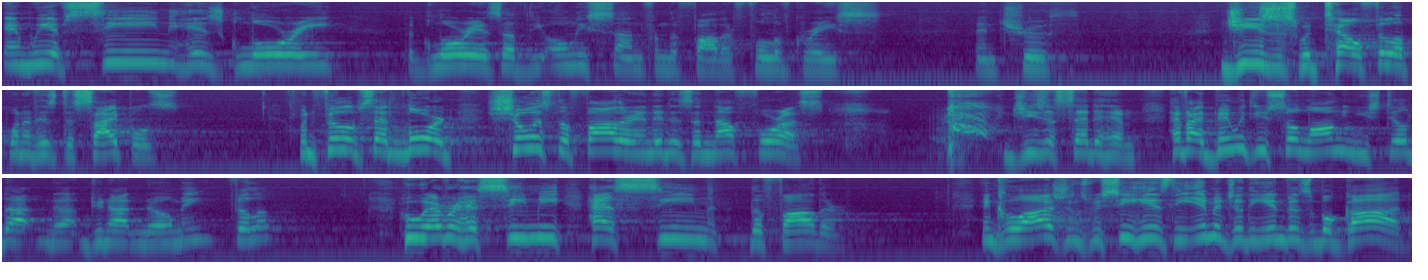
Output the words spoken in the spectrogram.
and we have seen his glory. The glory is of the only Son from the Father, full of grace and truth. Jesus would tell Philip, one of his disciples, when Philip said, Lord, show us the Father, and it is enough for us. Jesus said to him, Have I been with you so long and you still do not know me, Philip? Whoever has seen me has seen the Father. In Colossians, we see he is the image of the invisible God,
